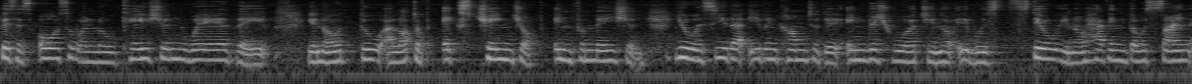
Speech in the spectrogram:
This is also a location where they, you know, do a lot of exchange of information. You will see that even come to the English word, you know, it was still, you know, having those signs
